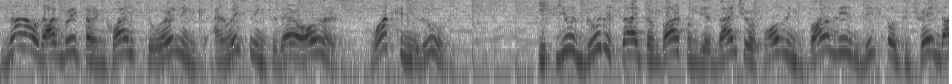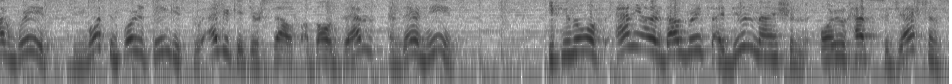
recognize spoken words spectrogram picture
not all dog breeds are inclined to learning and listening to their owners. What can you do? If you do decide to embark on the adventure of owning one of these difficult to train dog breeds, the most important thing is to educate yourself about them and their needs. If you know of any other dog breeds I didn't mention, or you have suggestions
